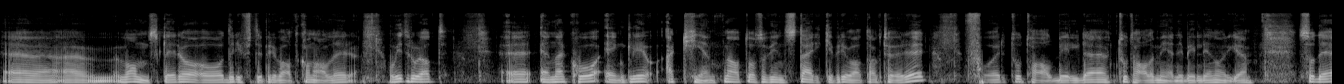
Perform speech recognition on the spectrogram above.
Eh, vanskeligere å, drifte private kanaler. Og vi tror at eh, NRK egentlig er tjent med at det også finnes sterke private aktører for totalbildet, totale mediebildet i Norge. Så det,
